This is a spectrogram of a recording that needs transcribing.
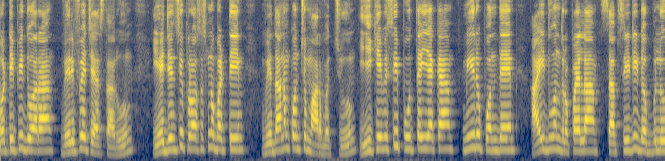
ఓటీపీ ద్వారా వెరిఫై చేస్తారు. ఏజెన్సీ ప్రాసెస్ను బట్టి విధానం కొంచెం మారవచ్చు. ఈ కేవీసీ పూర్తయ్యాక మీరు పొందే ఐదు వందల రూపాయల సబ్సిడీ డబ్బులు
